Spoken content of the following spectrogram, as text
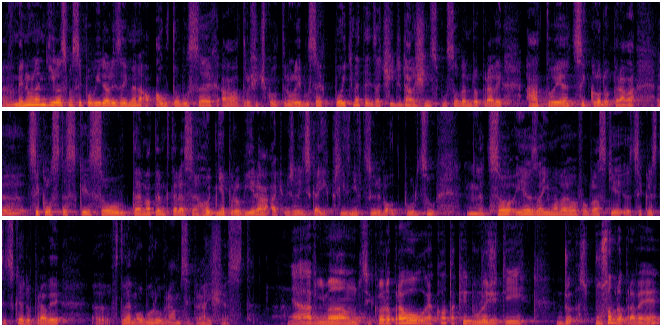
V minulém díle jsme si povídali zejména o autobusech a trošičku o trolejbusech. Pojďme teď začít dalším způsobem dopravy a to je cyklodoprava. E, cyklostezky jsou tématem, které se hodně probírá, ať už z hlediska jejich příznivců nebo odpůrců. Co je zajímavého v oblasti cyklistické dopravy v tvém oboru v rámci Prahy 6? Já vnímám cyklodopravu jako taky důležitý do, způsob dopravy. E,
